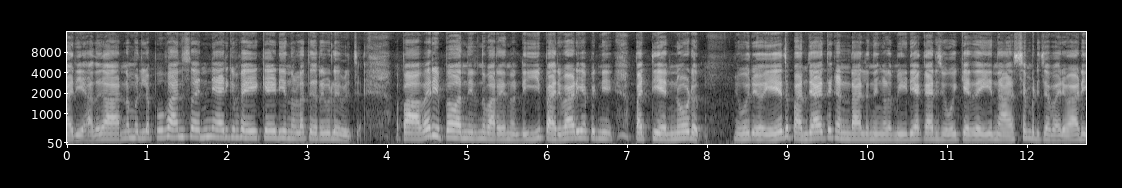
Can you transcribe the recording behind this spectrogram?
ആര്യ. അത് കാരണം മുല്ലപ്പൂ ഫാൻസ് തന്നെയായിരിക്കും ഫേക്ക് ഐ ഡി എന്നുള്ള തെറിവിളി വിളിച്ചത്. അപ്പോൾ അവരിപ്പോൾ വന്നിരുന്ന് പറയുന്നുണ്ട് ഈ പരിപാടിയെ പിന്നെ പറ്റി എന്നോട് ഒരു ഏത് പഞ്ചായത്തിൽ കണ്ടാലും നിങ്ങൾ മീഡിയക്കാർ ചോദിക്കരുത്. ഈ നാശം പിടിച്ച പരിപാടി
